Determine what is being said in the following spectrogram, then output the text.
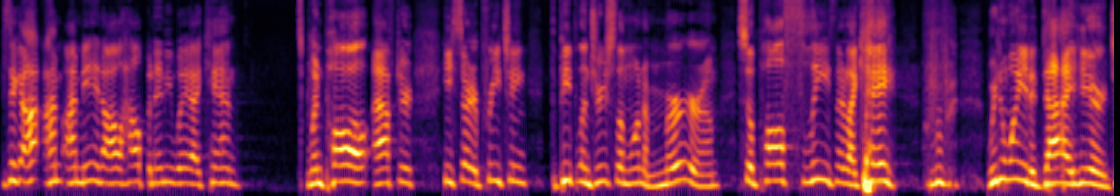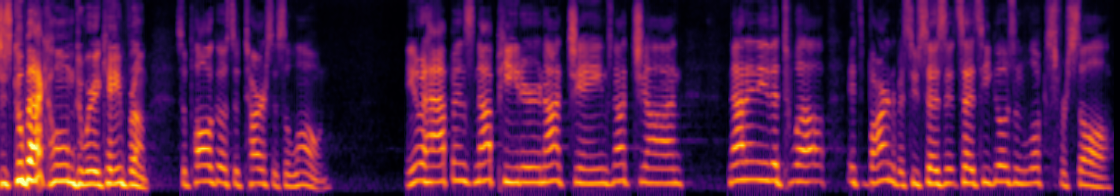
He's like, I, I'm, I'm in. I'll help in any way I can. When Paul, after he started preaching, the people in Jerusalem want to murder him. So Paul flees. And they're like, hey, we don't want you to die here. Just go back home to where you came from. So Paul goes to Tarsus alone. You know what happens? Not Peter, not James, not John, not any of the 12. It's Barnabas who says it says he goes and looks for Saul.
